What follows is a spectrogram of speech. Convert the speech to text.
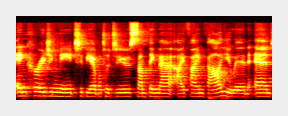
encouraging me to be able to do something that I find value in. And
